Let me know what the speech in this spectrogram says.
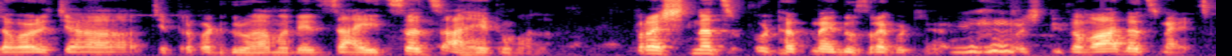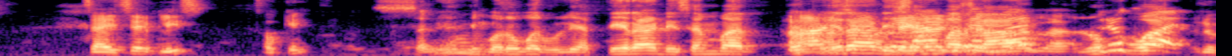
जवळच्या चित्रपटगृहामध्ये जायचंच आहे तुम्हाला. प्रश्नच उठत नाही दुसरा कुठल्या गोष्टीचा वादच नाही. जायचंय प्लीज ओके सगळ्यांनी बरोबर बोलूया. तेरा डिसेंबर तेरा तेरा डिसेंबर. डिसेंबरला रुखवत.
